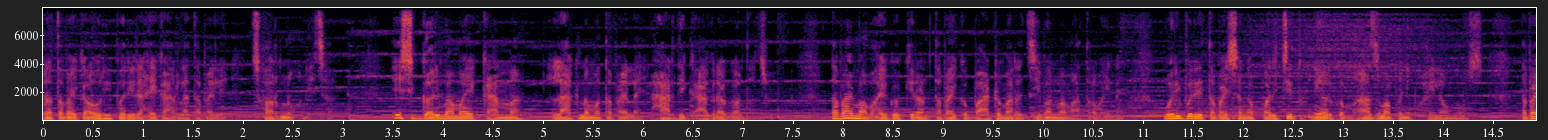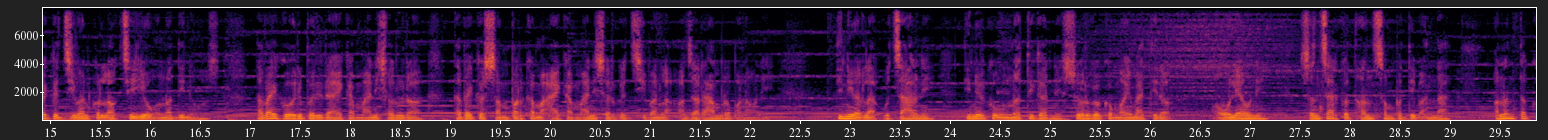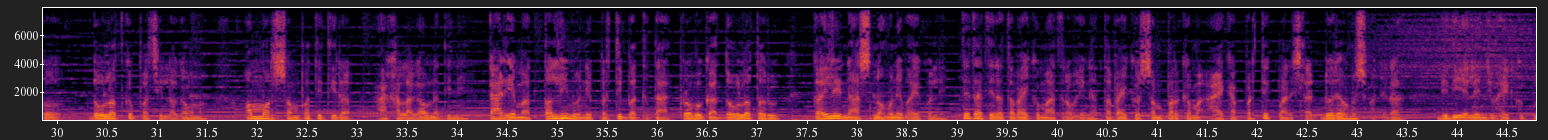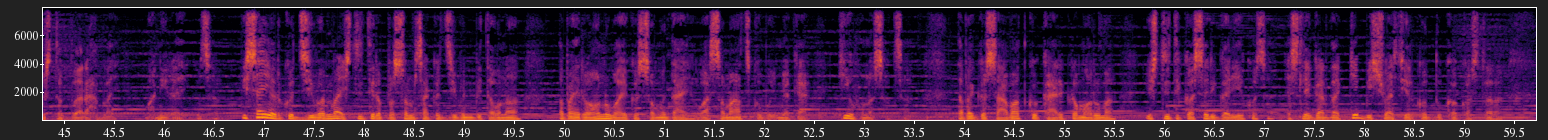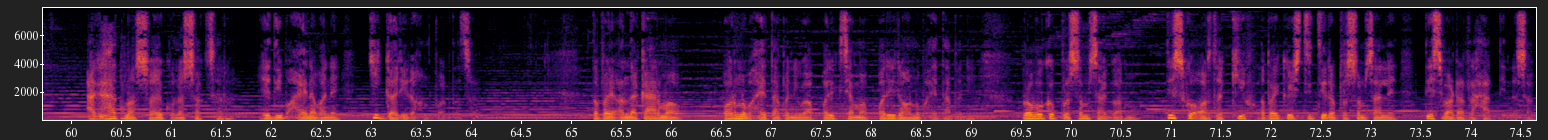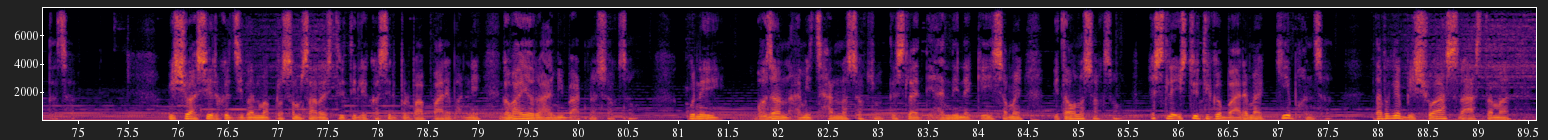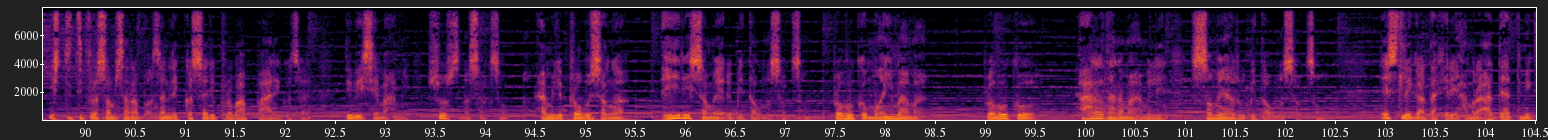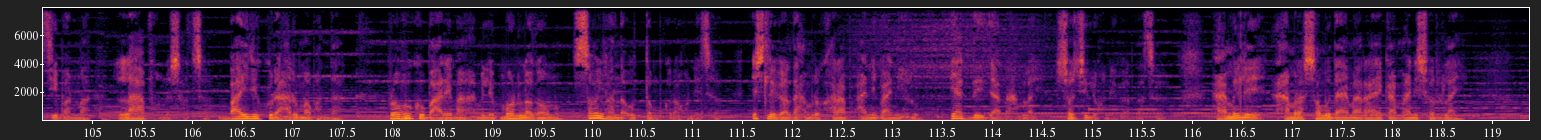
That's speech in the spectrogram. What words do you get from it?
र तपाईँका वरिपरि रहेकाहरूलाई तपाईँले छर्नुहुनेछ। यस गरिमामय काममा लाग्न म तपाईँलाई हार्दिक आग्रह गर्दछु। तपाईँमा भएको किरण तपाईँको बाटोमा र जीवनमा मात्र होइन। वरिपरि तपाईँसँग परिचित हुनेहरूको माझमा पनि फैलाउनुहोस् तपाईँको जीवनको लक्ष्य यो हुन दिनुहोस्। तपाईँको वरिपरि रहेका मानिसहरू र तपाईँको सम्पर्कमा आएका मानिसहरूको जीवनलाई अझ राम्रो बनाउने तिनीहरूलाई उचाल्ने तिनीहरूको उन्नति गर्ने स्वर्गको महिमातिर औल्याउने संसारको धन सम्पत्ति भन्दा अनन्तको दौलतको पछि लगाउन अमर सम्पत्तितिर आँखा लगाउन दिने कार्यमा तल्लीन हुने प्रतिबद्धता प्रभुका दौलतहरू कहिल्यै नाश नहुने भएकोले त्यतातिर तपाईँको मात्र होइन तपाईँको सम्पर्कमा आएका प्रत्येक मानिसलाई डोर्याउनुहोस् भनेर दिदी एलेन्जु हाइटको पुस्तकद्वारा हामीलाई भनिरहेको छ। इसाईहरूको जीवनमा स्थिति र प्रशंसाको जीवन बिताउन तपाईँ रहनु भएको समुदाय वा समाजको भूमिका के हुन सक्छ? तपाईँको साबतको कार्यक्रमहरूमा स्थिति कसरी गरिएको छ? यसले गर्दा के विश्वासीहरूको दुःख कष्ट र आघातमा सहयोग हुन सक्छ र यदि भएन भने के गरिरहनु पर्दछ? तपाईँ अन्धकारमा पर्नु भए तापनि वा परीक्षामा परिरहनु भए तापनि प्रभुको प्रशंसा गर्नु त्यसको अर्थ के हो? तपाईँको स्थिति र प्रशंसाले त्यसबाट राहत दिन सक्दछ। विश्वासीहरूको जीवनमा प्रशंसा र स्थितिले कसरी प्रभाव पारे भन्ने गवाईहरू हामी बाँट्न सक्छौँ। कुनै भजन हामी छान्न सक्छौँ त्यसलाई ध्यान दिन केही समय बिताउन सक्छौँ। यसले स्थितिको बारेमा के भन्छ? तपाईँको विश्वास र आस्थामा स्थिति प्रशंसा र भजनले कसरी प्रभाव पारेको छ त्यो विषयमा हामी सोच्न सक्छौँ। हामीले प्रभुसँग धेरै समयहरू बिताउन सक्छौँ। प्रभुको महिमामा प्रभुको आराधनामा हामीले समयहरू बिताउन सक्छौँ। यसले गर्दाखेरि हाम्रो आध्यात्मिक जीवनमा लाभ हुन सक्छ। बाहिरी कुराहरूमा भन्दा प्रभुको बारेमा हामीले मन लगाउनु सबैभन्दा उत्तम कुरा हुनेछ। यसले गर्दा हाम्रो खराब आनी बानीहरू त्याग्दै जान हामीलाई सजिलो हुने गर्दछ। हामीले हाम्रा समुदायमा रहेका मानिसहरूलाई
